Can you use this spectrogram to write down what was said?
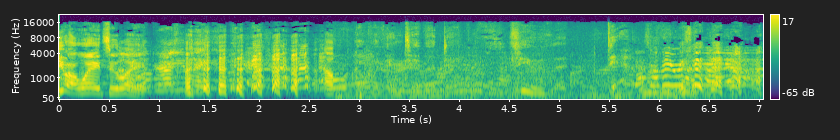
You are way too late. Oh, girl, you late. Oh, we're going into the den. That's what they were saying.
